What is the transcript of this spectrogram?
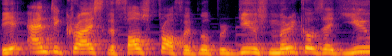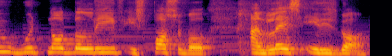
the Antichrist, the false prophet, will produce miracles that you would not believe is possible unless it is God.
